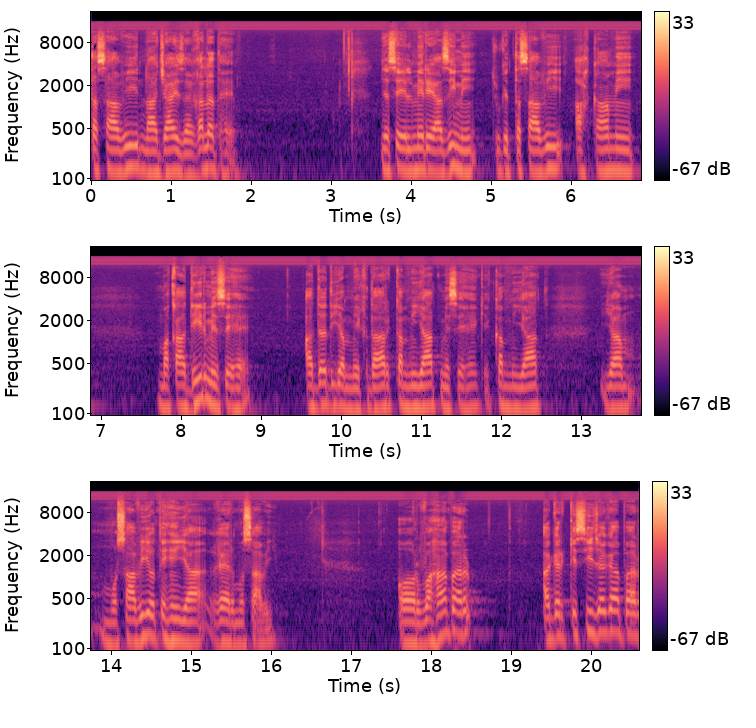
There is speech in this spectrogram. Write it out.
تصاوی ناجائز ہے، غلط ہے۔ جیسے علم ریاضی میں، چونکہ تصاوی احکام مقادیر میں سے ہے، عدد یا مقدار کمیات میں سے ہے کہ کمیات یا مساوی ہوتے ہیں یا غیر مساوی۔ اور وہاں پر اگر کسی جگہ پر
